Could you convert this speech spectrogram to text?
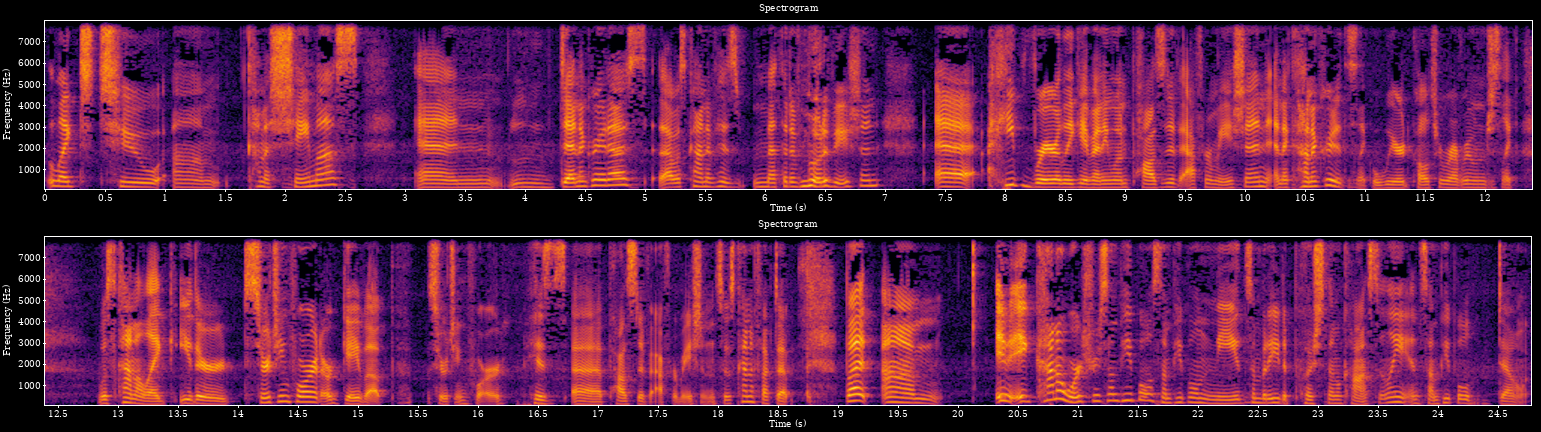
liked to um, kind of shame us and denigrate us. That was kind of his method of motivation. Uh, he rarely gave anyone positive affirmation, and it kind of created this like a weird culture where everyone just like was kind of like either searching for it or gave up searching for his uh, positive affirmation. So it's kind of fucked up. But um, it, it kind of works for some people. Some people need somebody to push them constantly, and some people don't.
